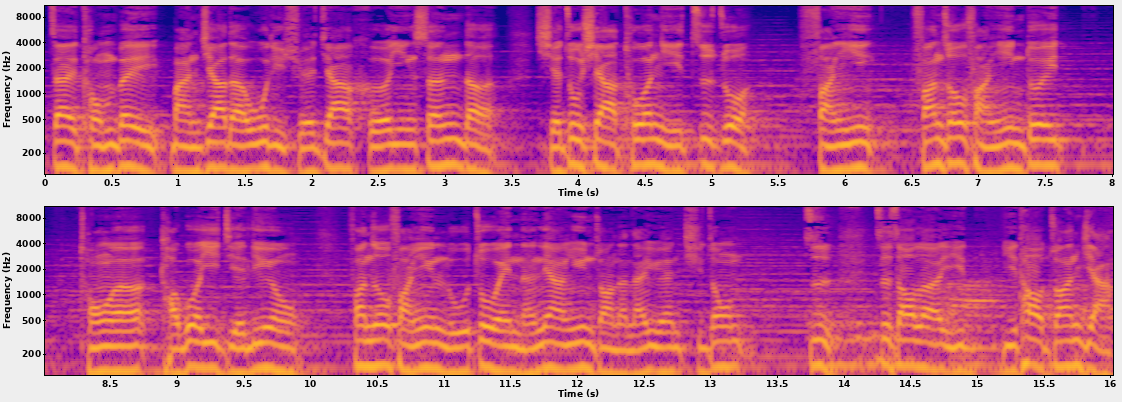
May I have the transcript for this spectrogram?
在同被绑架的物理学家何银生的协助下，托尼制作反应方舟反应堆，从而逃过一劫。利用方舟反应炉作为能量运转的来源，其中制制造了一一套装甲。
